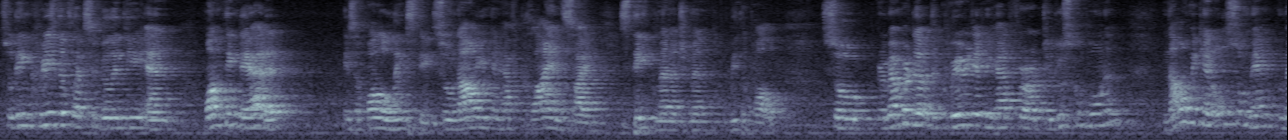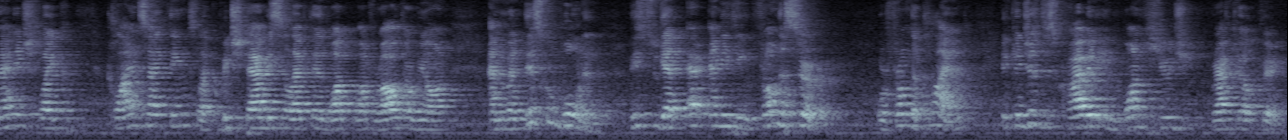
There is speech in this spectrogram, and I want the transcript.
So they increased the flexibility and one thing they added is Apollo link state. So now you can have client-side state management with Apollo. So remember the, the query that we had for our to-dos component? Now we can also man manage like client-side things, like which tab is selected, what, what route are we on. And when this component needs to get anything from the server or from the client, it can just describe it in one huge GraphQL query.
